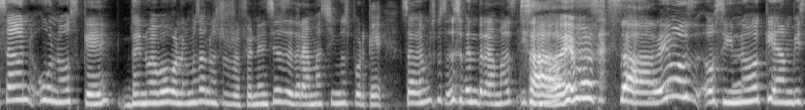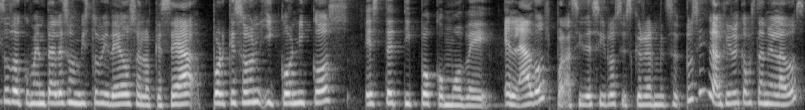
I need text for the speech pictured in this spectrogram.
son unos que, de nuevo, volvemos a nuestras referencias de dramas chingos porque sabemos que ustedes ven dramas y si no, Sabemos. sabemos, o si no, que han visto documentales o han visto videos o lo que sea, porque son icónicos este tipo como de helados, por así decirlo, si es que realmente, pues sí, al final como están helados.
